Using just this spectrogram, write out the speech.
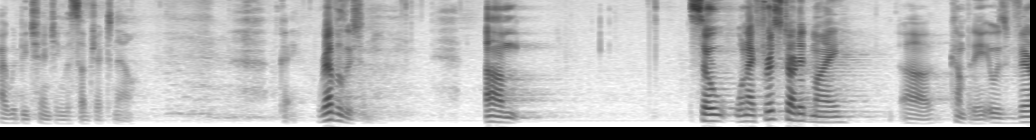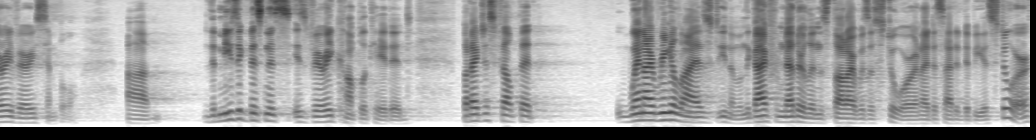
I would be changing the subject now. Okay, revolution. Um, so when I first started my uh, company, it was very, very simple. Uh, the music business is very complicated, but I just felt that when I realized, you know, when the guy from Netherlands thought I was a store and I decided to be a store,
